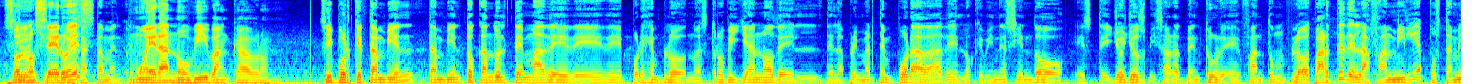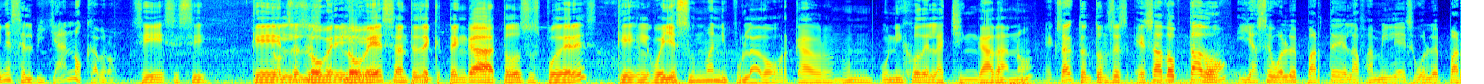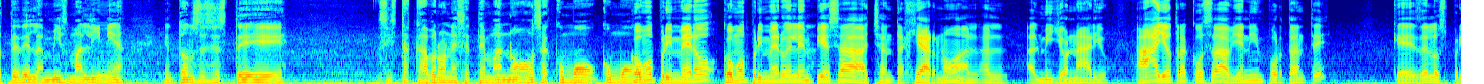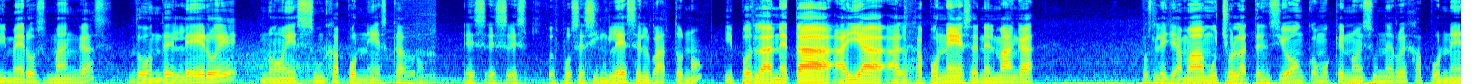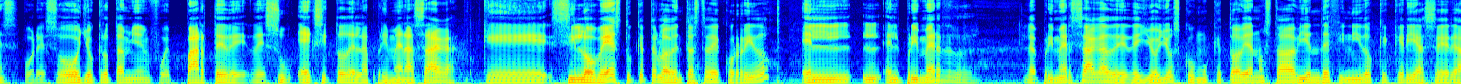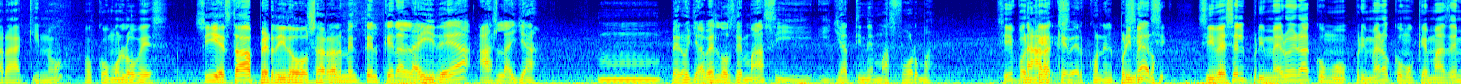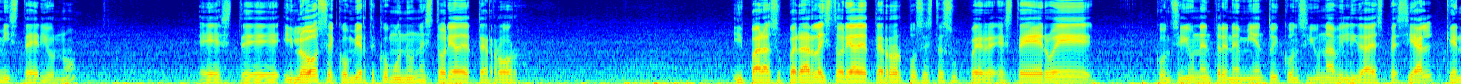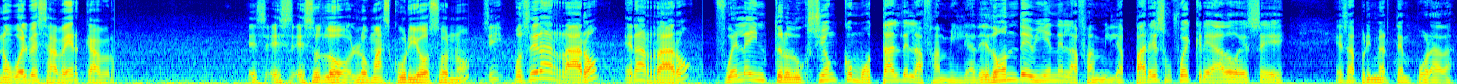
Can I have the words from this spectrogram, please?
son Sí, los que- héroes, exactamente. mueran o vivan, cabrón. Sí, porque también, también tocando el tema de, de, de, por ejemplo, nuestro villano del- de la primera temporada, de lo que viene siendo este JoJo's Bizarre Adventure eh, Phantom Blood, parte de la familia, pues también es el villano, cabrón. Sí, sí, sí. Que Entonces, lo, ve- este, lo ves antes de que tenga todos sus poderes. Que el güey es un manipulador, cabrón. Un, un hijo de la chingada, ¿no? Exacto, entonces es adoptado y ya se vuelve parte de la familia y se vuelve parte de la misma línea. Entonces, este... Sí está cabrón ese tema, ¿no? O sea, ¿cómo... cómo... Como primero, como primero él empieza a chantajear, ¿no? Al, al- millonario. Ah, y otra cosa bien importante, que es de los primeros mangas donde el héroe no es un japonés, cabrón. Es, es, es- pues es inglés el vato, ¿no? Y pues la neta, ahí al japonés en el manga, pues le llamaba mucho la atención, como que no es un héroe japonés. Por eso yo creo también fue parte de, de su éxito de la primera saga. Que si lo ves, tú que te lo aventaste de corrido, el, el primer, la primer saga de, de Yoyos como que todavía no estaba bien definido qué quería hacer Araki, ¿no? ¿O cómo lo ves? Sí, estaba perdido. O sea, realmente el que era la idea, hazla ya. Mm, pero ya ves los demás y, y ya tiene más forma. Sí, porque Nada que ver con el primero. Sí, sí, si ves el primero era como, primero como que más de misterio, ¿no? Este, y luego se convierte como en una historia de terror. Y para superar la historia de terror, pues este super, este héroe consigue un entrenamiento y consigue una habilidad especial que no vuelves a ver, cabrón. Es, es- eso es lo, lo más curioso, ¿no? Sí, pues era raro, era raro. Fue la introducción como tal de la familia. ¿De dónde viene la familia? Para eso fue creado ese, esa primera temporada.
